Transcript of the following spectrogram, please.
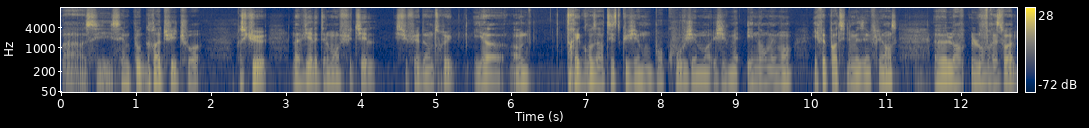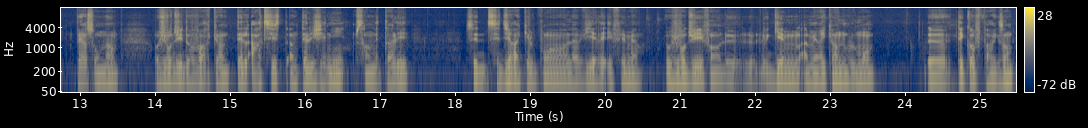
bah, c'est un peu gratuit, tu vois. Parce que la vie, elle est tellement futile. Il suffit d'un truc, il y a un très gros artiste que j'aime beaucoup, j'aimais énormément. Il fait partie de mes influences. Euh, Louvre père son âme. Aujourd'hui, de voir qu'un tel artiste, un tel génie s'en est allé, c'est dire à quel point la vie, elle est éphémère. Aujourd'hui, le, game américain nous le montre. Euh, Take-off, par exemple.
